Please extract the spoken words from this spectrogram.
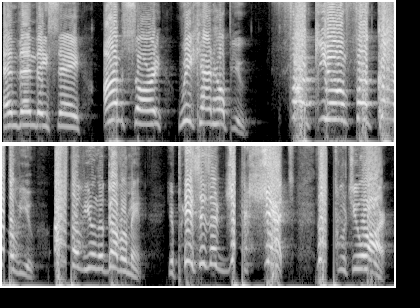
and then they say, I'm sorry, we can't help you. Fuck you and fuck all of you. All of you in the government. You're pieces of jack shit. That's what you are.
